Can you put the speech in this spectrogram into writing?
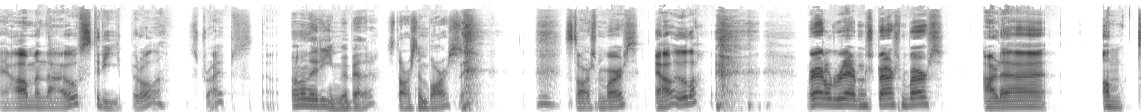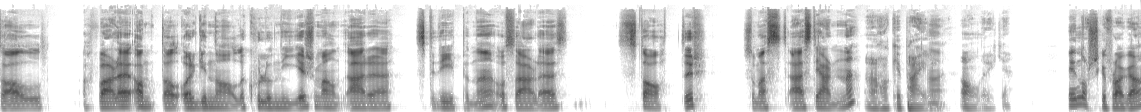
ja, men det er jo striper òg, da. Stripes. Ja. Ja, men det rimer bedre. Stars and Bars. Stars and bars. Ja, jo da. Stars and bars. Er det antall Hva er det? Antall originale kolonier som er, er eh, stripene, og så er det stater som er, er stjernene? Jeg har ikke peiling. Aner ikke. De norske flagga,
